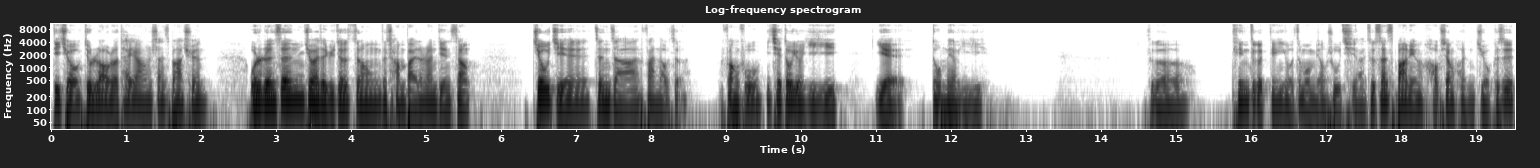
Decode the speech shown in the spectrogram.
地球就绕了太阳三十八圈，我的人生就在这宇宙中的苍白的软点上。纠结、挣扎、烦恼着，仿佛一切都有意义，也都没有意义。这个听这个点友这么描述起来，这三十八年好像很久，可是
